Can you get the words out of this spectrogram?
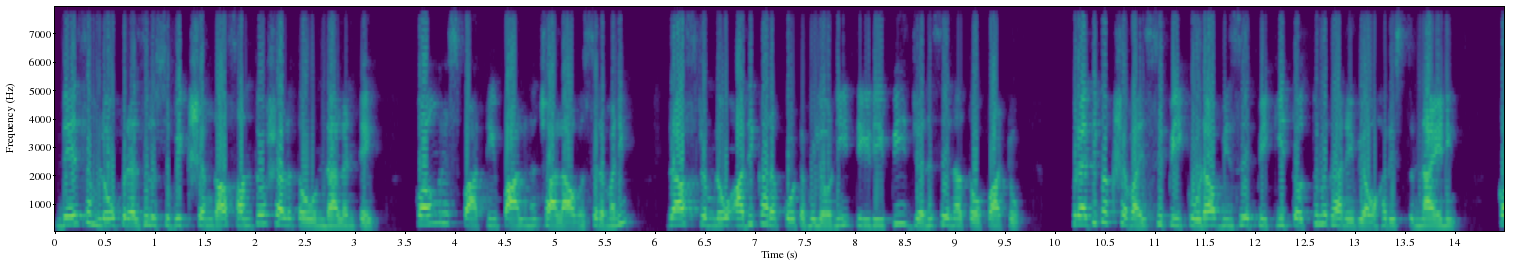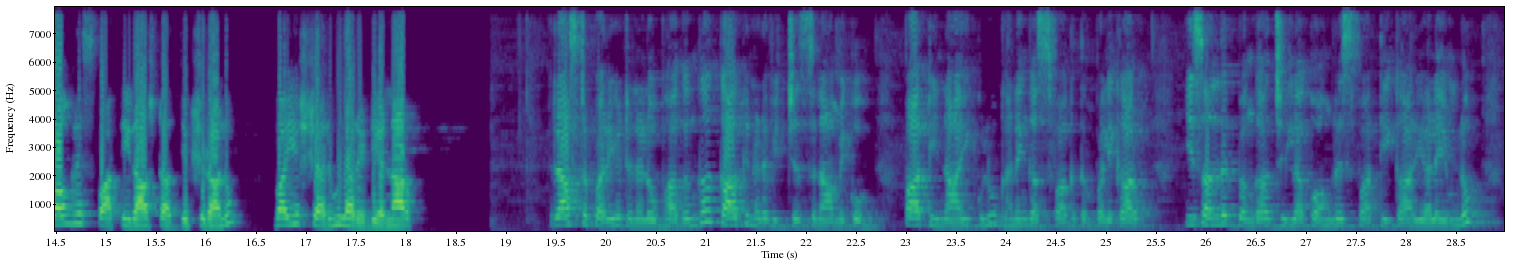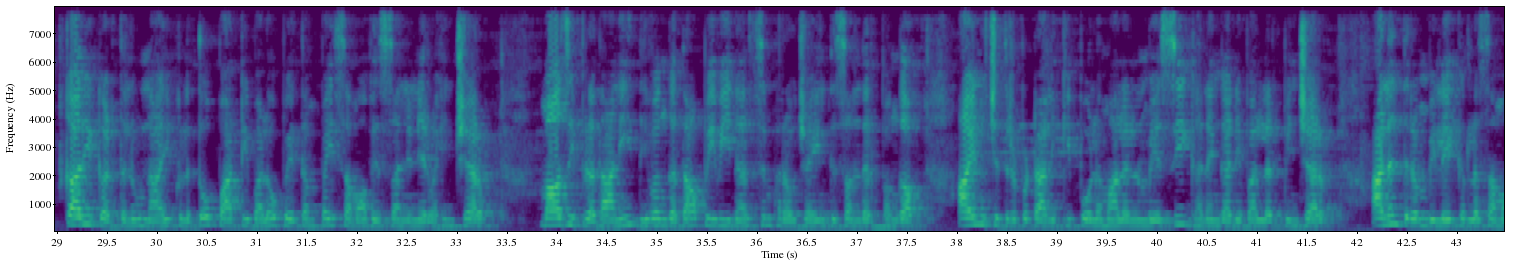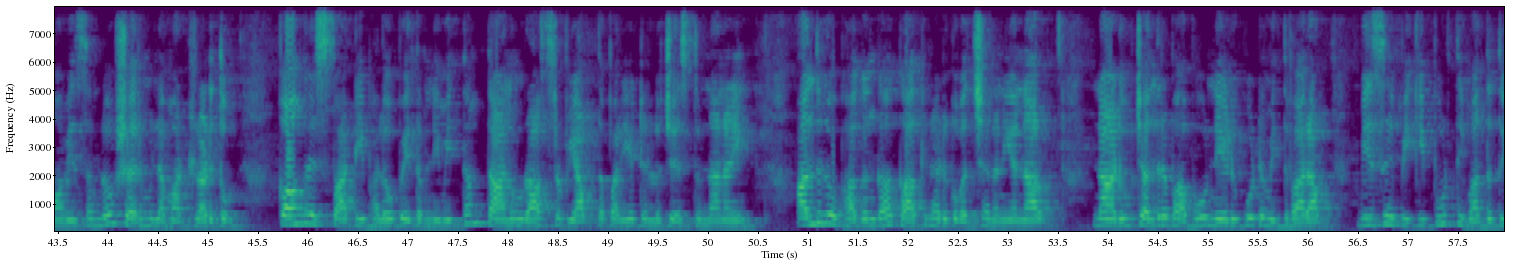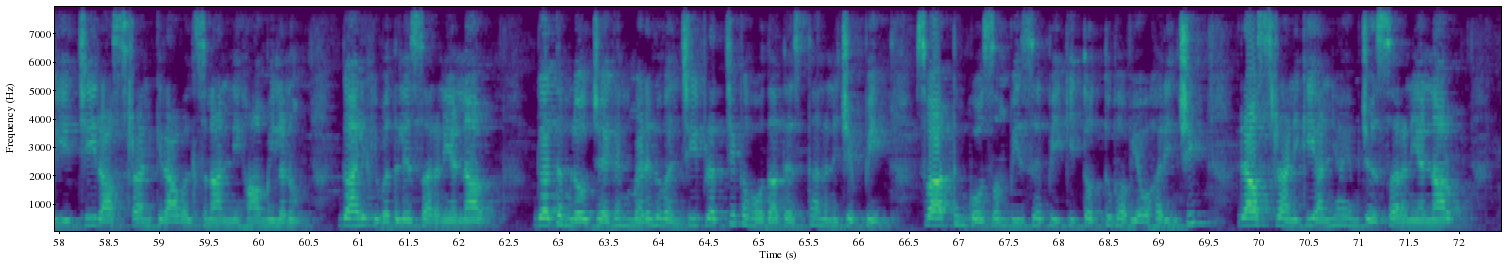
దేశంలో ప్రజలు సుభిక్షంగా సంతోషాలతో ఉండాలంటే కాంగ్రెస్ పార్టీ పాలన చాలా అవసరమని రాష్ట్రంలో అధికార కూటమిలోని టీడీపీ జనసేనతో పాటు ప్రతిపక్ష వైసీపీ కూడా బీజేపీకి తొత్తులుగానే వ్యవహరిస్తున్నాయని కాంగ్రెస్ పార్టీ రాష్ట్ర అధ్యక్షురాలు వైఎస్ షర్మిలారెడ్డి అన్నారు. రాష్ట్ర పర్యటనలో భాగంగా కాకినాడ విచ్చేసిన ఆమెకు పార్టీ నాయకులు ఘనంగా స్వాగతం పలికారు. ఈ సందర్భంగా జిల్లా కాంగ్రెస్ పార్టీ కార్యాలయంలో కార్యకర్తలు నాయకులతో పార్టీ బలోపేతంపై సమావేశాన్ని నిర్వహించారు. మాజీ ప్రధాని దివంగత పివి నరసింహరావు జయంతి సందర్భంగా ఆయన చిత్రపటానికి పూలమాలలను వేసి ఘనంగా నివాళులర్పించారు. అనంతరం విలేకరుల సమావేశంలో షర్మిల మాట్లాడుతూ కాంగ్రెస్ పార్టీ బలోపేతం నిమిత్తం తాను రాష్ట్ర వ్యాప్త పర్యటనలు చేస్తున్నానని అందులో భాగంగా కాకినాడకు వచ్చానని అన్నారు. నాడు చంద్రబాబు నేడు కూటమి ద్వారా బీజేపీకి పూర్తి మద్దతు ఇచ్చి రాష్ట్రానికి రావాల్సిన అన్ని హామీలను గాలికి వదిలేశారని అన్నారు. గతంలో జగన్ మెడలు వంచి ప్రత్యేక హోదా తెస్తానని చెప్పి స్వార్థం కోసం బీజేపీకి తొత్తుగా వ్యవహరించి రాష్ట్రానికి అన్యాయం చేశారని అన్నారు.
